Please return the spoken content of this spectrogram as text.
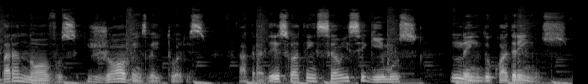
para novos e jovens leitores. Agradeço a atenção e seguimos lendo quadrinhos.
